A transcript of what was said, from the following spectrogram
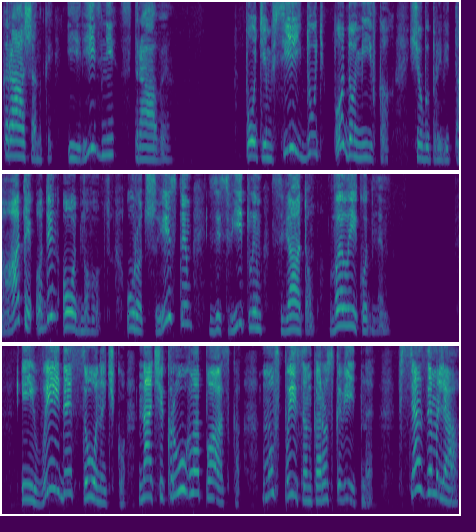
крашанки і різні страви. Потім всі йдуть по домівках, щоби привітати один одного з урочистим зі світлим святом Великоднем. І вийде сонечко, наче кругла паска, мов писанка розквітне. Вся земля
